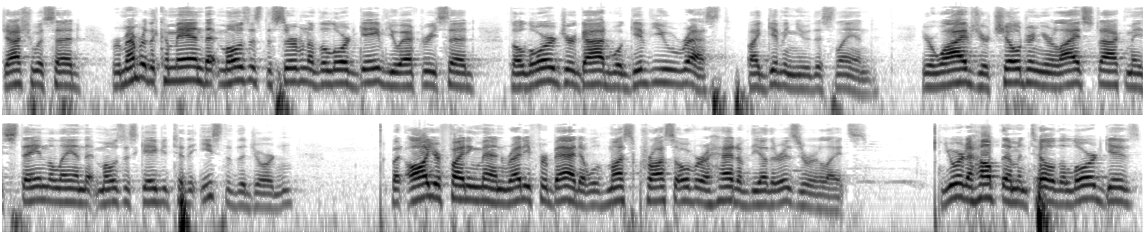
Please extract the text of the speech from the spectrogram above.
Joshua said, Remember the command that Moses, the servant of the Lord, gave you after he said, The Lord your God will give you rest by giving you this land. Your wives, your children, your livestock may stay in the land that Moses gave you to the east of the Jordan. But all your fighting men ready for battle must cross over ahead of the other Israelites. You are to help them until the Lord gives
